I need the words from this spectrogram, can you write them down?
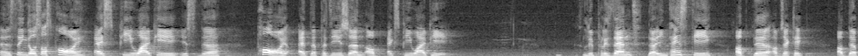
a single source point, xpyp, is the point at the position of xpyp. Represent the intensity of the objective of the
